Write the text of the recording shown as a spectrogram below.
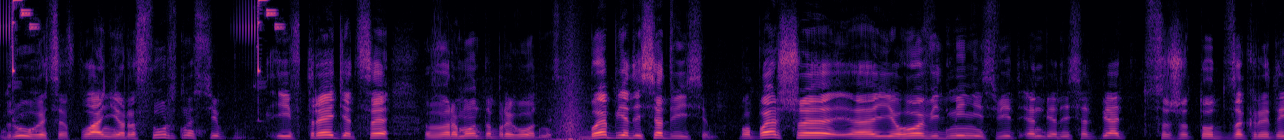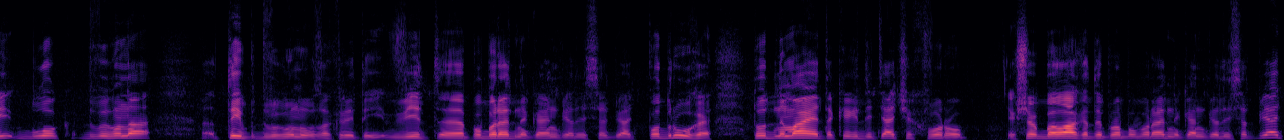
друге, це в плані ресурсності, і втретє, це в ремонтопригодності. Б58. По-перше, е, його відмінність від N55 це що тут закритий блок двигуна. е, Тип двигуну закритий від е, попередника N55. По-друге, тут немає таких дитячих хвороб. Якщо балакати про попередника N55,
